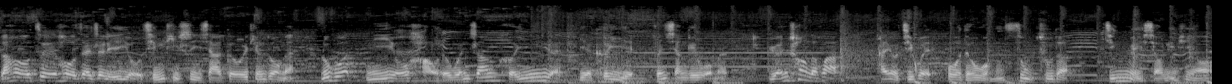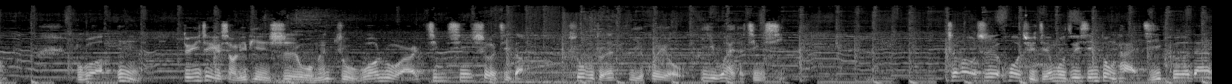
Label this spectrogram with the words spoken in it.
然后最后在这里友情提示一下各位听众们：如果你有好的文章和音乐，也可以分享给我们，原创的话还有机会获得我们送出的精美小礼品哦。不过，嗯，对于这个小礼品是我们主播鹿儿精心设计的，说不准你会有意外的惊喜。之后是获取节目最新动态及歌单，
